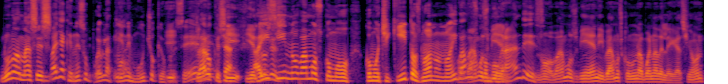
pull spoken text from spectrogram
no nada más es... Vaya que en eso Puebla tiene mucho que y ofrecer. claro ¿eh? que O sea, sí, y ahí sí no vamos como, como chiquitos, no, no, no, ahí No, vamos, como bien. grandes. No, vamos bien y vamos con una buena delegación.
